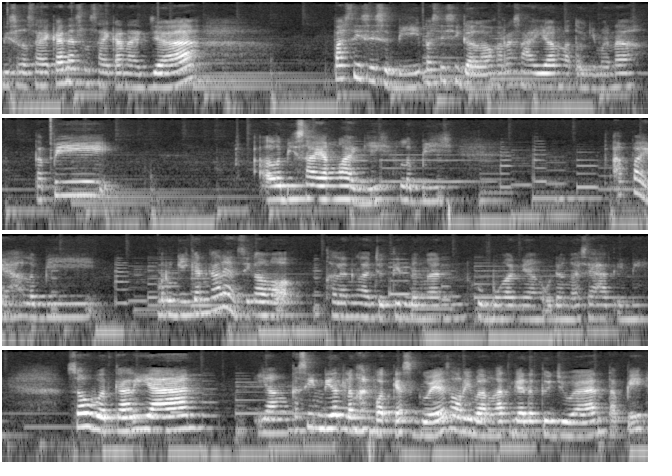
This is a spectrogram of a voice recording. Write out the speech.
diselesaikan ya selesaikan aja. Pasti sih sedih pasti sih galau karena sayang atau gimana. Tapi lebih sayang lagi lebih apa ya lebih merugikan kalian sih kalau kalian ngelanjutin dengan hubungan yang udah nggak sehat ini. So buat kalian yang kesindir dengan podcast gue sorry banget gak ada tujuan tapi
